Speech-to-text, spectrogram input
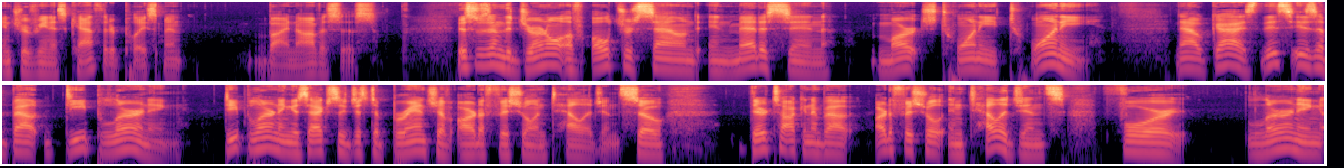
Intravenous Catheter Placement by Novices. This was in the Journal of Ultrasound in Medicine, March 2020. Now, guys, this is about deep learning. Deep learning is actually just a branch of artificial intelligence. So, they're talking about artificial intelligence for learning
